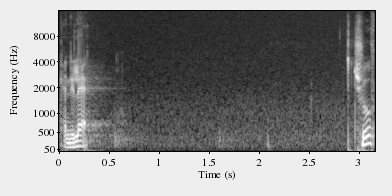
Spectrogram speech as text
แค่นี้แหละชุบ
